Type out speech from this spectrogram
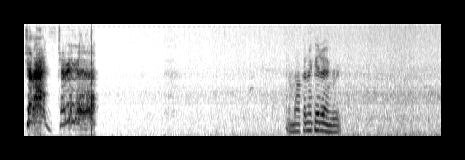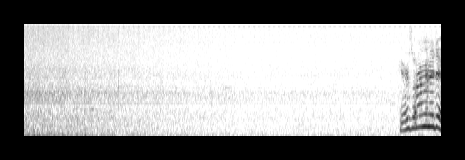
Chickens! Chickens! I'm not gonna get angry. Here's what I'm gonna do.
